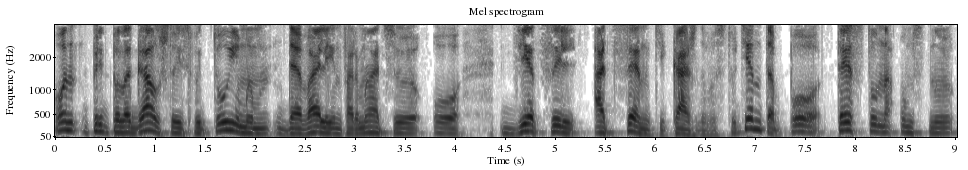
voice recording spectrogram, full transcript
Он предполагал, что испытуемым давали информацию о дециль оценке каждого студента по тесту на умственную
